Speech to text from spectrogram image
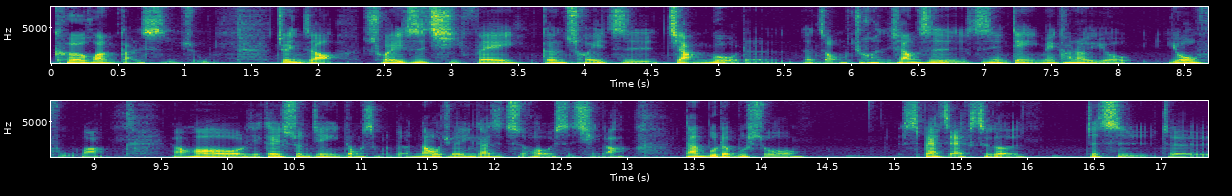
科幻感十足。就你知道，垂直起飞跟垂直降落的那种，就很像是之前电影里面看到的优优浮嘛，然后也可以瞬间移动什么的。那我觉得应该是之后的事情啦。但不得不说，SpaceX 这个这次的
